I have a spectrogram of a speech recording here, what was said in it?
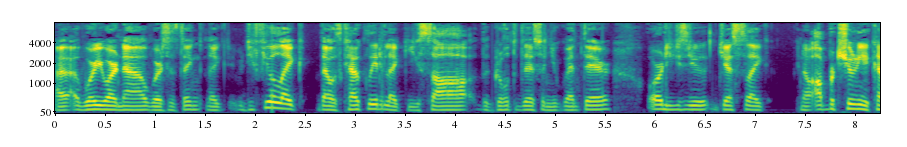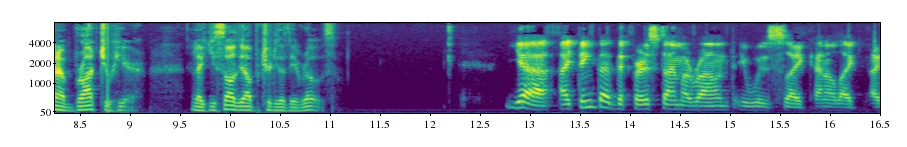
uh, where you are now versus thing like do you feel like that was calculated like you saw the growth of this and you went there or do you just like you know opportunity kind of brought you here. Like you saw the opportunity that they rose. Yeah i think that the first time around it was like kind of like i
